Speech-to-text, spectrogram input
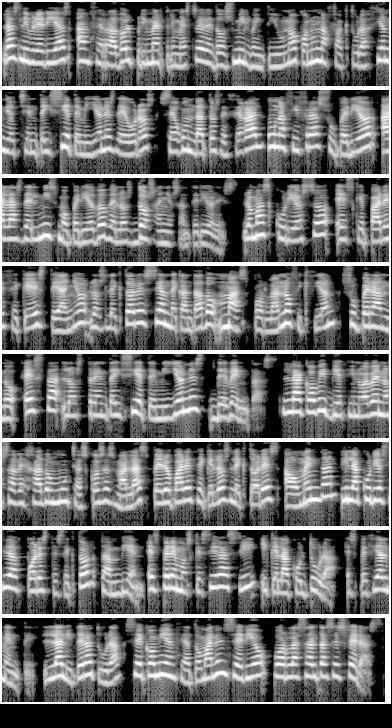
Las librerías han cerrado el primer trimestre de 2021 con una facturación de 87 millones de euros, según datos de Cegal, una cifra superior a las del mismo periodo de los dos años anteriores. Lo más curioso es que parece que este año los lectores se han decantado más por la no ficción, superando esta los 37 millones de ventas. La COVID-19 nos ha dejado muchas cosas malas, pero parece que los lectores aumentan y la curiosidad por este sector también. Esperemos que siga así y que la cultura, especialmente la literatura, se comience a tomar en serio por las altas esferas.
